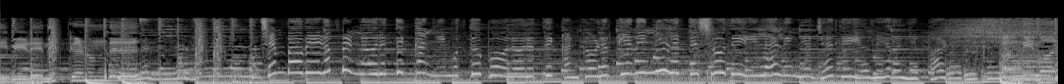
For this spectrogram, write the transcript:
ഇന്നിവിടെ നിൽക്കണുണ്ട്. ശ്രുതിയിൽ അലിഞ്ഞ ജതയിൽ നിറഞ്ഞ പടരുക അന്നിമാന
